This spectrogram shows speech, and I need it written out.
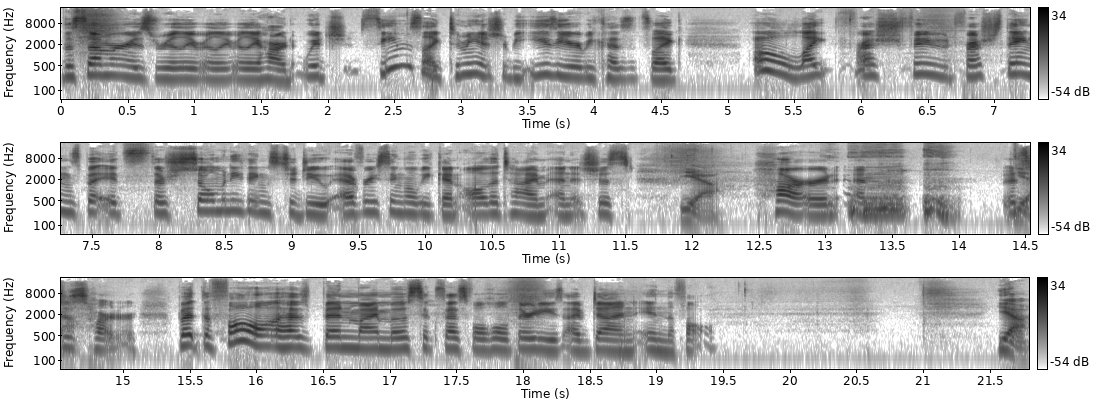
The summer is really, really, really hard, which seems like to me it should be easier because it's like, oh, light, fresh food, fresh things, but it's there's so many things to do every single weekend, all the time, and it's just Yeah. hard and it's Yeah. just harder. But the fall has been my most successful whole 30s I've done in the fall. Yeah.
